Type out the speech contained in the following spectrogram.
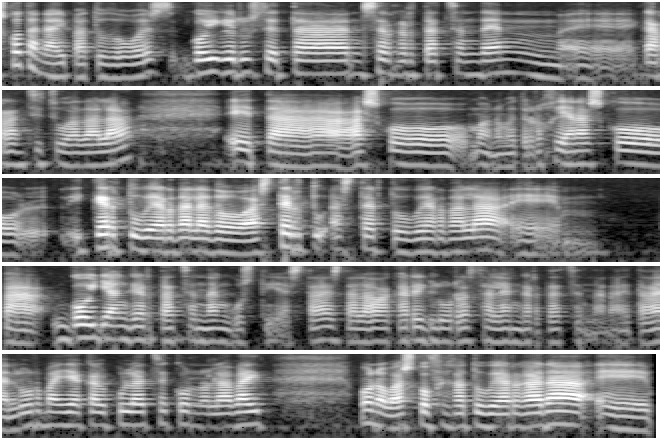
askotan aipatu dugu, ez? Goi geruzetan zer gertatzen den e, garrantzitsua dela eta asko, bueno, meteorologian asko ikertu behar dela edo aztertu, aztertu behar dela e, ba, goian gertatzen den guztia, ez da? Ez dela bakarrik lurra zalean gertatzen dena. Eta lur maila kalkulatzeko nolabait, bueno, ba, fijatu behar gara, e,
